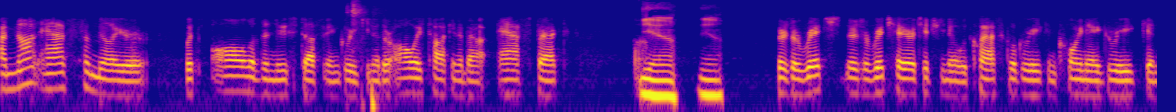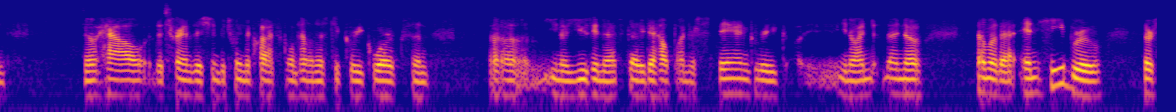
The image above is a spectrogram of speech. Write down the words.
I'm not as familiar with all of the new stuff in Greek. You know, they're always talking about aspect um, yeah, yeah. There's a rich there's a rich heritage, you know, with classical Greek and Koine Greek, and you know how the transition between the classical and Hellenistic Greek works, and um, you know using that study to help understand Greek. You know, I, I know some of that. In Hebrew, there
